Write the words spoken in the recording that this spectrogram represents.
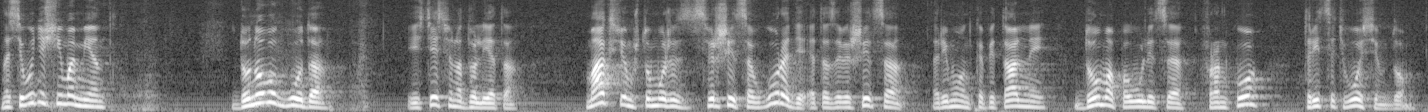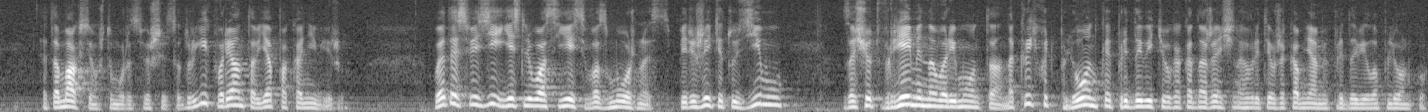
На сегодняшний момент до Нового года, естественно, до лета. Максимум, что может свершиться в городе, это завершится ремонт капитальный дома по улице Франко, 38 дом. Это максимум, что может свершиться. Других вариантов я пока не вижу. В этой связи, если у вас есть возможность пережить эту зиму за счет временного ремонта, накрыть хоть пленкой, придавить его, как одна женщина говорит, я уже камнями придавила пленку,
